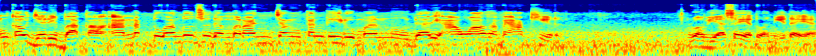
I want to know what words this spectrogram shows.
engkau jadi bakal anak Tuhan tuh sudah merancangkan kehidupanmu dari awal sampai akhir luar biasa ya Tuhan kita ya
